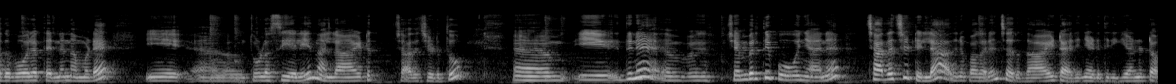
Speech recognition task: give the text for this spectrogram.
അതുപോലെ തന്നെ നമ്മുടെ ഈ തുളസി ഇലയും നല്ലതായിട്ട് ചതച്ചെടുത്തു. ഈ ഇതിന് ചെമ്പരത്തി പൂവ് ഞാൻ ചതച്ചിട്ടില്ല. അതിന് പകരം ചെറുതായിട്ട് അരിഞ്ഞെടുത്തിരിക്കുകയാണ് കേട്ടോ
